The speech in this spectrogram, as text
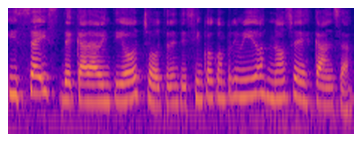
Y 6 de cada 28 o 35 comprimidos no se descansa.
